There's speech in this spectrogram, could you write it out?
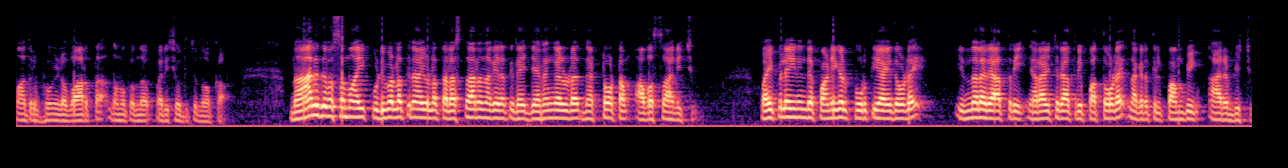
മാതൃഭൂമിയുടെ വാർത്ത നമുക്കൊന്ന് പരിശോധിച്ച് നോക്കാം. നാല് ദിവസമായി കുടിവെള്ളത്തിനായുള്ള തലസ്ഥാന നഗരത്തിലെ ജനങ്ങളുടെ നെട്ടോട്ടം അവസാനിച്ചു. പൈപ്പ് ലൈനിന്റെ പണികൾ പൂർത്തിയായതോടെ ഇന്നലെ രാത്രി ഞായറാഴ്ച രാത്രി പത്തോടെ നഗരത്തിൽ പമ്പിംഗ് ആരംഭിച്ചു.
